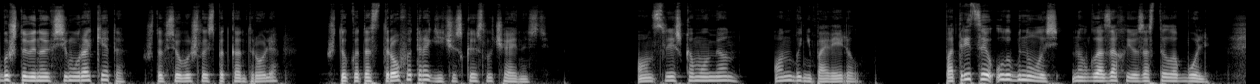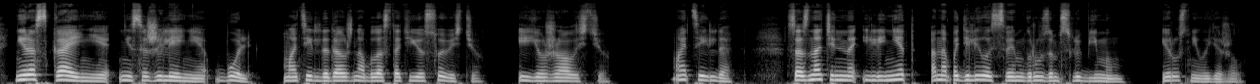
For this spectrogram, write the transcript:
бы, что виной всему ракета, что все вышло из-под контроля, что катастрофа — трагическая случайность. Он слишком умен, он бы не поверил. Патриция улыбнулась, но в глазах ее застыла боль. Ни раскаяние, ни сожаление, боль. Матильда должна была стать ее совестью, ее жалостью. Матильда. Сознательно или нет, она поделилась своим грузом с любимым. И Рус не выдержал.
